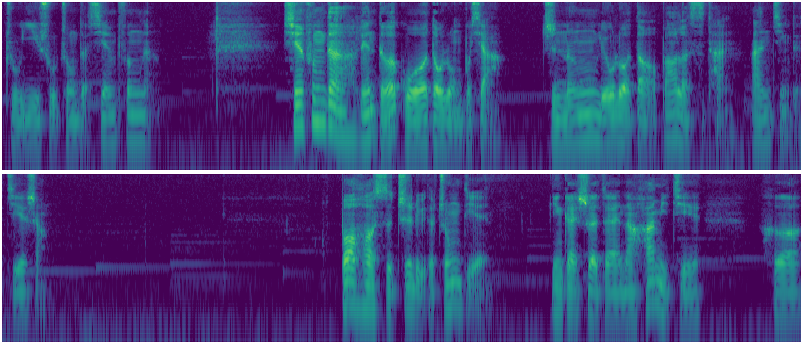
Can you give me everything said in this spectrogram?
筑艺术中的先锋呢？先锋的连德国都容不下，只能流落到巴勒斯坦安静的街上。包豪斯之旅的终点应该设在纳哈米街和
